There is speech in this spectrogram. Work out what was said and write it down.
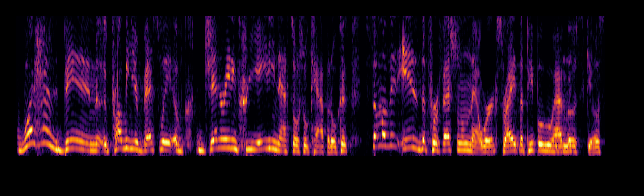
What has been probably your best way of generating, creating that social capital? Because some of it is the professional networks, right? The people who have Mhm. those skills.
